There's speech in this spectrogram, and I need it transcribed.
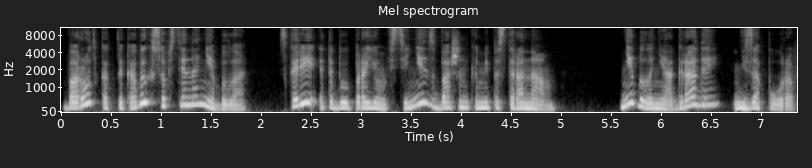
Ворот, как таковых, собственно, не было. Скорее, это был проем в стене с башенками по сторонам. Не было ни ограды, ни запоров.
